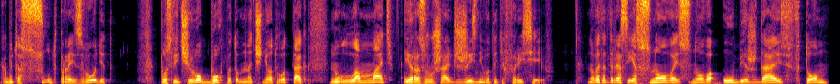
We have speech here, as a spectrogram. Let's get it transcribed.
как будто суд производит, после чего Бог потом начнет вот так, ну, ломать и разрушать жизни вот этих фарисеев. Но в этот раз я снова и снова убеждаюсь в том,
